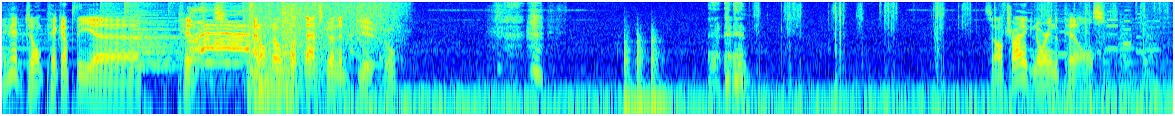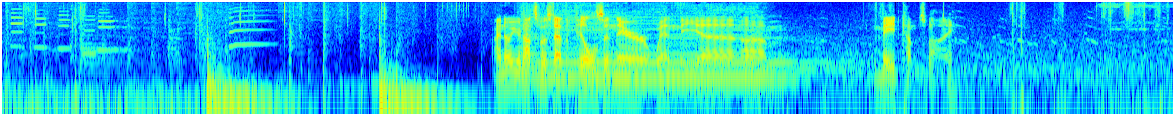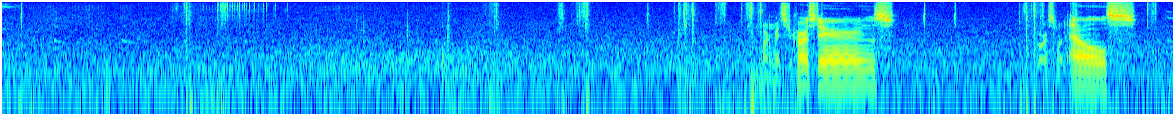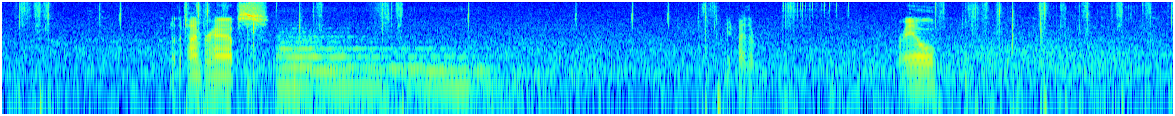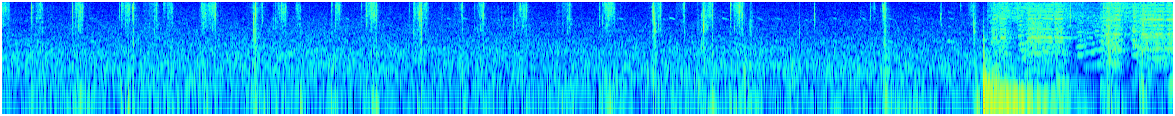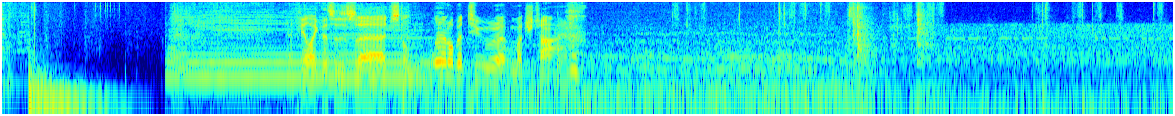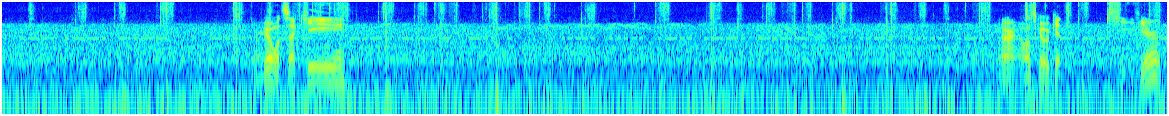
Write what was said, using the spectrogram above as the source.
Maybe I don't pick up the uh, pills. I don't know what that's going to do. so I'll try ignoring the pills. I know you're not supposed to have the pills in there when the uh, um, maid comes by. Mr. Carstairs. Of course, what else? Another time, perhaps. Wait by the rail. Like this is uh, just a little bit too uh, much time. There we go. What's that key? Alright, let's go get the key here.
